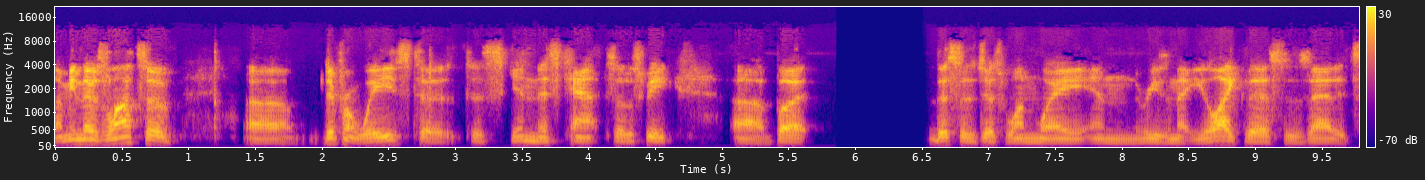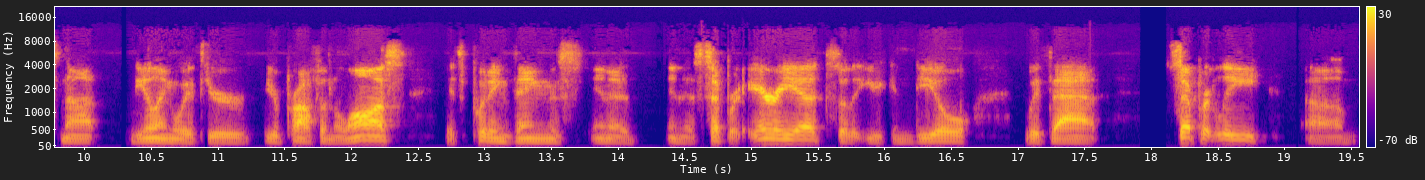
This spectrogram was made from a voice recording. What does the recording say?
I mean, there's lots of uh, different ways to to skin this cat, so to speak. Uh, but this is just one way, and the reason that you like this is that it's not dealing with your your profit and loss. It's putting things in a in a separate area so that you can deal with that separately, um,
